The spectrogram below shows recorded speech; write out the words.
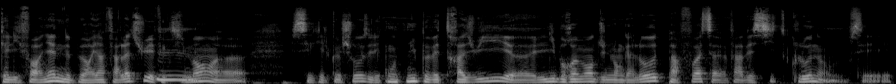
californienne ne peut rien faire là-dessus. Effectivement, mmh. c'est quelque chose. Les contenus peuvent être traduits librement d'une langue à l'autre. Parfois, ça va faire des sites clones. C'est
